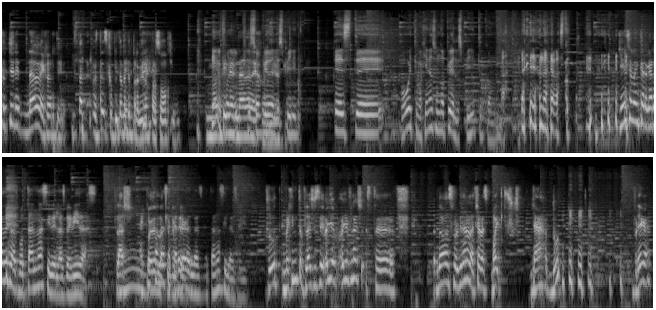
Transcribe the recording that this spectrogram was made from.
No tiene nada de Horny. Están ustedes completamente perdidos por su opio. No tiene nada de opio del Horny. espíritu. Este. Uy, ¿te imaginas un opio del espíritu con. Ah, ya no, ya basta. ¿Quién se va a encargar de las botanas y de las bebidas? Flash, Mm. Aquí puede quién la va a que cargo pega. de las botanas y las bebidas. Dude, imagínate Flash dice, oye, oye Flash, este, perdón, se me olvidaron las chelas. Voy, ya, dude. Frega.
